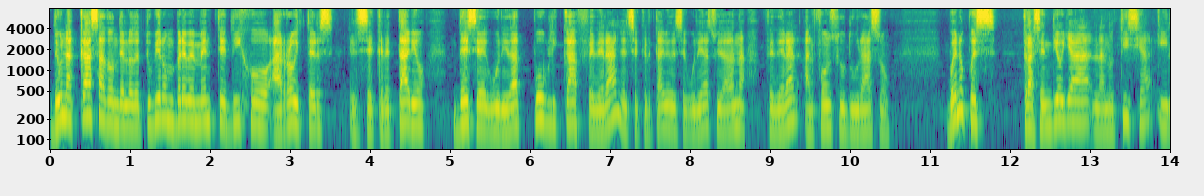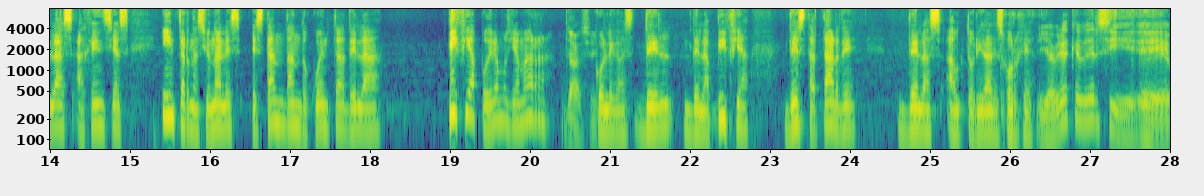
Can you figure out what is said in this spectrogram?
de una casa donde lo detuvieron brevemente, dijo a Reuters el secretario de Seguridad Pública Federal, el secretario de Seguridad Ciudadana Federal, Alfonso Durazo. Bueno, pues trascendió ya la noticia y las agencias internacionales están dando cuenta de la pifia, podríamos llamar, colegas, del, de la pifia de esta tarde de las autoridades, Jorge. Y habría que ver si eh,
